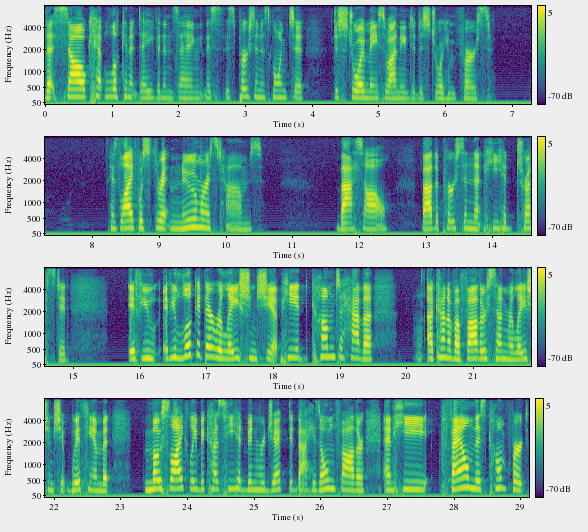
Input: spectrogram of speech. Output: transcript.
that Saul kept looking at David and saying, This this person is going to destroy me, so I need to destroy him first. His life was threatened numerous times by Saul, by the person that he had trusted. If you if you look at their relationship, he had come to have a a kind of a father-son relationship with him, but most likely because he had been rejected by his own father and he found this comfort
